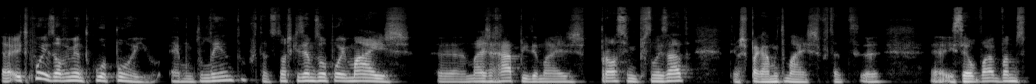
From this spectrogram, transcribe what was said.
Uh, e depois, obviamente, que o apoio é muito lento, portanto, se nós quisermos um apoio mais, uh, mais rápido, mais próximo e personalizado, temos que pagar muito mais. Portanto, uh, isso é, vamos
